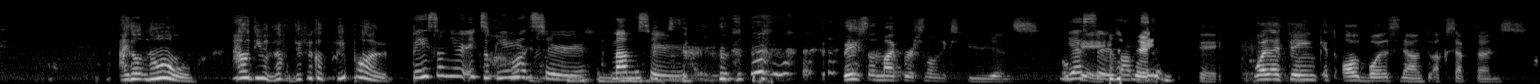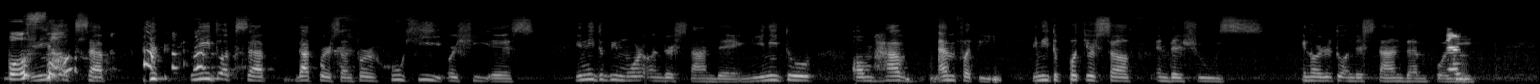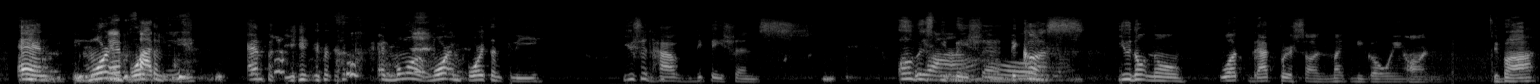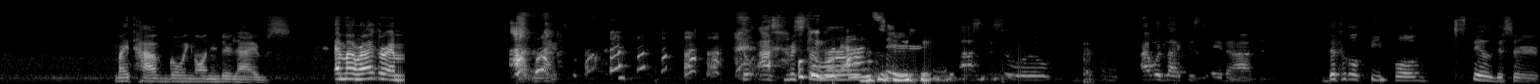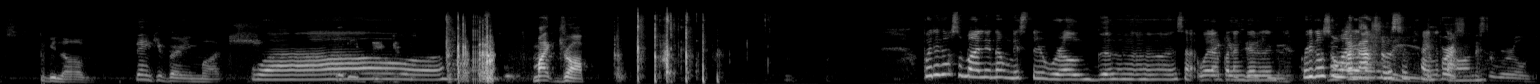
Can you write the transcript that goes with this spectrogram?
I don't know. How do you love difficult people? Based on your experience, sir. Ma'am, sir. Based on my personal experience. Okay. Yes, sir. Ma'am. Okay. Well, I think it all boils down to acceptance. Boss. You need to accept you need to accept that person for who he or she is. You need to be more understanding. You need to um have empathy. You need to put yourself in their shoes in order to understand them fully. And more importantly, empathy. and more more importantly, you should have the patience. Always be patient Wow. because you don't know what that person might be going on. Diba? Might have going on in their lives. Am I right or am I right? so ask Mr. Okay, good World. answer. Ask Mr. World. I would like to say that difficult people still deserves to be loved. Thank you very much. Wow. Mic drop. Pwede kang sumali ng Mr. World. uh, sa, wala Thank pa you, lang thank ganun. Pwede kang No, sumali I'm ng actually Mr. the first Mr. World.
